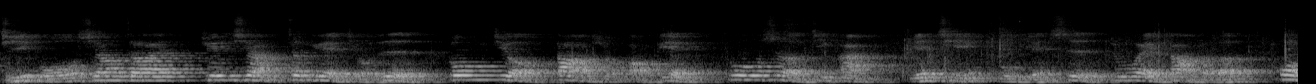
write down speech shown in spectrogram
祈福消灾，捐向正月九日，恭救大雄宝殿，多设敬案，延请五言氏诸位大德，奉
